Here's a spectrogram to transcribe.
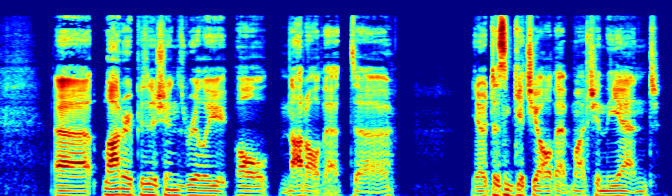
uh, lottery positions really all not all that uh, you know it doesn't get you all that much in the end.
